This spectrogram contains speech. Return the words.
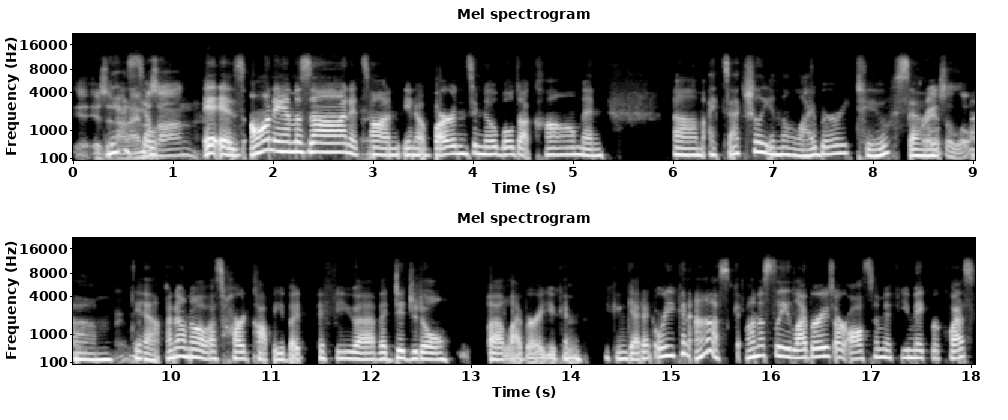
Is it yeah, on amazon so it is on amazon. It's okay. on you know barnesandnoble.com and um, it's actually in the library too. So, um, yeah, I don't know if it's hard copy, but if you have a digital uh, library, you can you can get it, or you can ask. Honestly, libraries are awesome if you make requests,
